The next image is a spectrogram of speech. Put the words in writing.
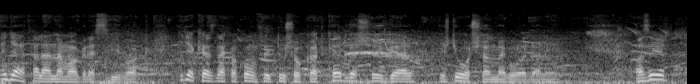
egyáltalán nem agresszívak, igyekeznek a konfliktusokat kedvességgel és gyorsan megoldani. Azért,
